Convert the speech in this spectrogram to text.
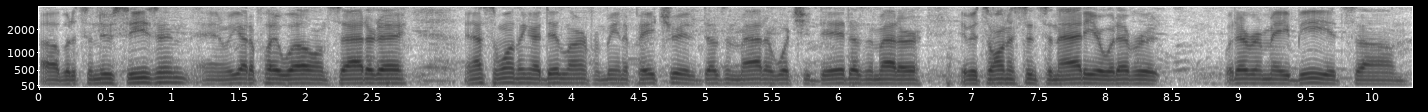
uh, but it's a new season, and we got to play well on Saturday. And that's the one thing I did learn from being a Patriot. It doesn't matter what you did. It doesn't matter if it's on in Cincinnati or whatever, it, whatever it may be. It's um,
